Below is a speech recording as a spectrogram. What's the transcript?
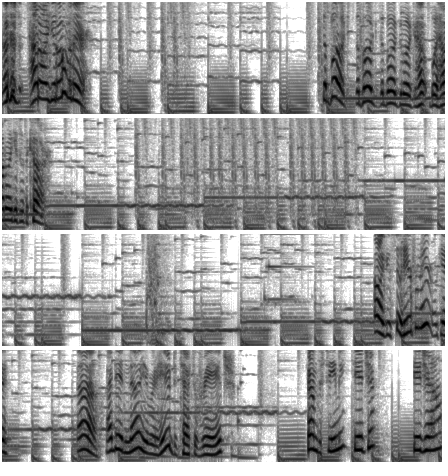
Just, how do I get over there? The bug! The bug! The bug! The bug! How, but how do I get to the car? Oh, I can still hear from here? Okay. Ah, I didn't know you were here, Detective Rage. Come to see me, did you? Did y'all?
